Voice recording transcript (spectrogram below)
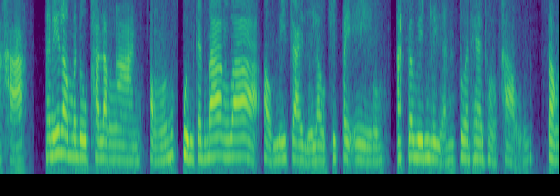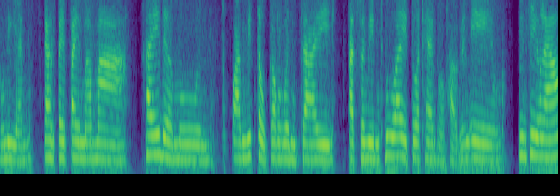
นะคะ อันนี้เรามาดูพลังงานของคุณกันบ้างว่าเขามีใจหรือเราคิดไปเอง อัศวินเหรียญตัวแทนของเขาสองเหรียญการไปไปมามาให้เดอะมูนความวิตกกังวลใจ อัศวินถ้วยตัวแทนของเขานั่นเอง จริงๆแล้ว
